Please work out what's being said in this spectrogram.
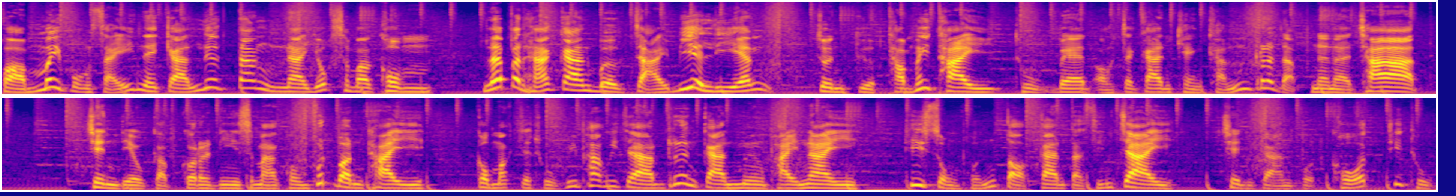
ความไม่โปร่งใสในการเลือกตั้งนายกสมาคม และปัญหาการเบิกจ่ายเบี้ยเลี้ยง จนเกือบทำให้ไทยถูกแบนออกจากการแข่งขันระดับนานาชาติ เช่นเดียวกับกรณีสมาคมฟุตบอลไทย ก็มักจะถูกวิพากษ์วิจารณ์เรื่องการเมืองภายใน ที่ส่งผลต่อการตัดสินใจ เช่นการปลดโค้ชที่ถูก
